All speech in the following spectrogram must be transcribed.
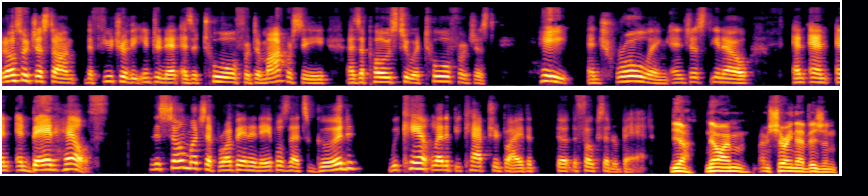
but also just on the future of the internet as a tool for democracy, as opposed to a tool for just hate and trolling and just you know, and and and and bad health. There's so much that broadband enables that's good. We can't let it be captured by the the, the folks that are bad. Yeah, no, I'm I'm sharing that vision.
